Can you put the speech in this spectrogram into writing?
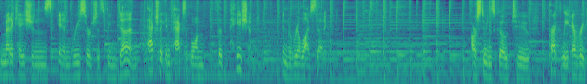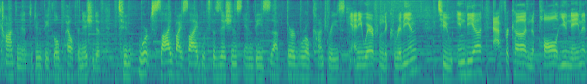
medications and research that's being done actually impacts upon the patient in the real-life setting. Our students go to practically every continent to do the Global Health Initiative, to work side by side with physicians in these uh, third world countries. Anywhere from the Caribbean to India, Africa, Nepal, you name it.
